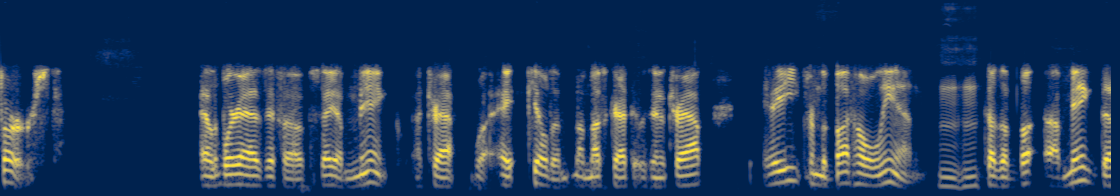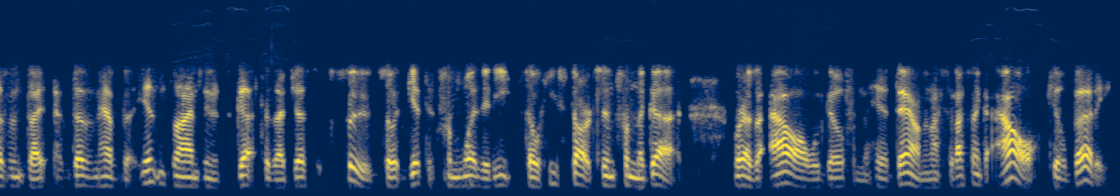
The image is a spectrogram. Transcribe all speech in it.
first. And whereas if a say a mink a trap well, ate, killed a, a muskrat that was in a trap, they eat from the butthole in Mm-hmm. because a, bu- a mink doesn't di- doesn't have the enzymes in its gut to digest its food, so it gets it from what it eats. So he starts in from the gut, whereas an owl would go from the head down. And I said, I think an owl killed Buddy,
